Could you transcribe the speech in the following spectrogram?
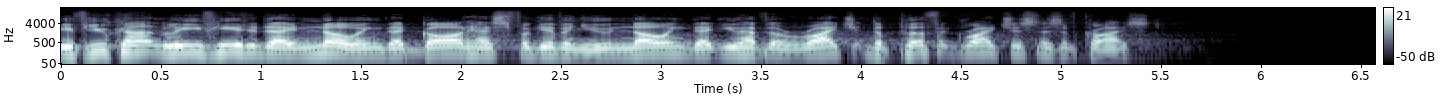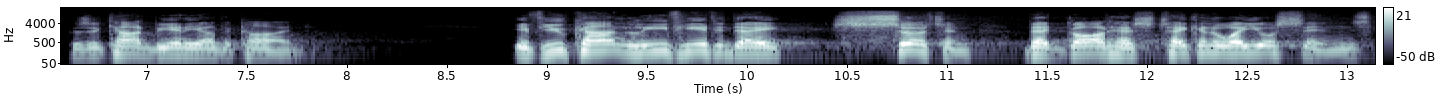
If you can't leave here today knowing that God has forgiven you, knowing that you have the, right, the perfect righteousness of Christ, because it can't be any other kind. If you can't leave here today certain that God has taken away your sins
